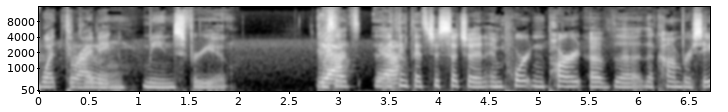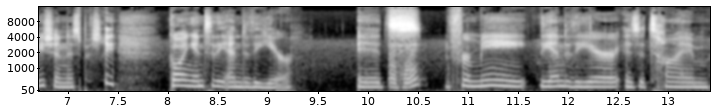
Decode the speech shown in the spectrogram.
what mm-hmm. thriving means for you. Yeah, that's, yeah. I think that's just such an important part of the, the conversation, especially going into the end of the year. It's mm-hmm. For me, the end of the year is a time,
